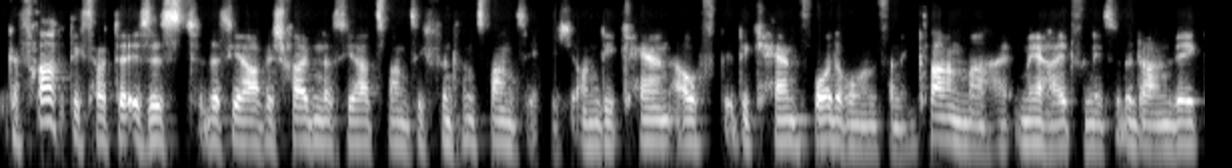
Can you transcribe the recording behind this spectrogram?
gefragt. Ich sagte, es ist das Jahr, wir schreiben das Jahr 2025 und die Kernauf, die Kernforderungen von den klaren Mehrheit von den synodalen Weg,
